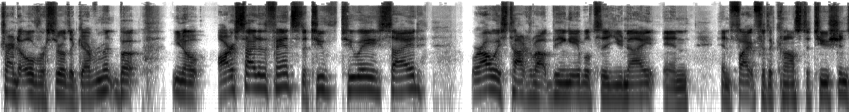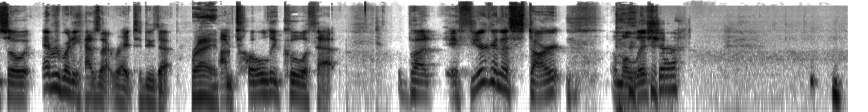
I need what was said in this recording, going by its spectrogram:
trying to overthrow the government, but you know, our side of the fence, the two two way side, we're always talking about being able to unite and and fight for the Constitution. So everybody has that right to do that. Right. I'm totally cool with that. But if you're gonna start a militia,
